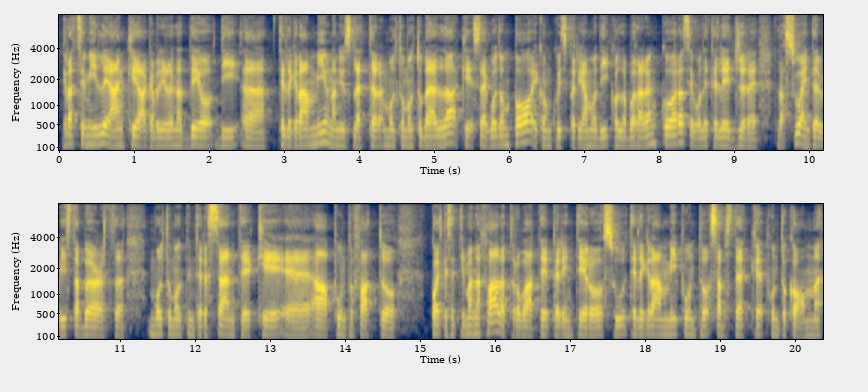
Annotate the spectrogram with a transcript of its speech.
Grazie mille anche a Gabriele Naddeo di eh, Telegrammi, una newsletter molto molto bella che seguo da un po' e con cui speriamo di collaborare ancora. Se volete leggere la sua intervista a Birth, molto molto interessante, che eh, ha appunto fatto qualche settimana fa, la trovate per intero su telegrammi.substack.com.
